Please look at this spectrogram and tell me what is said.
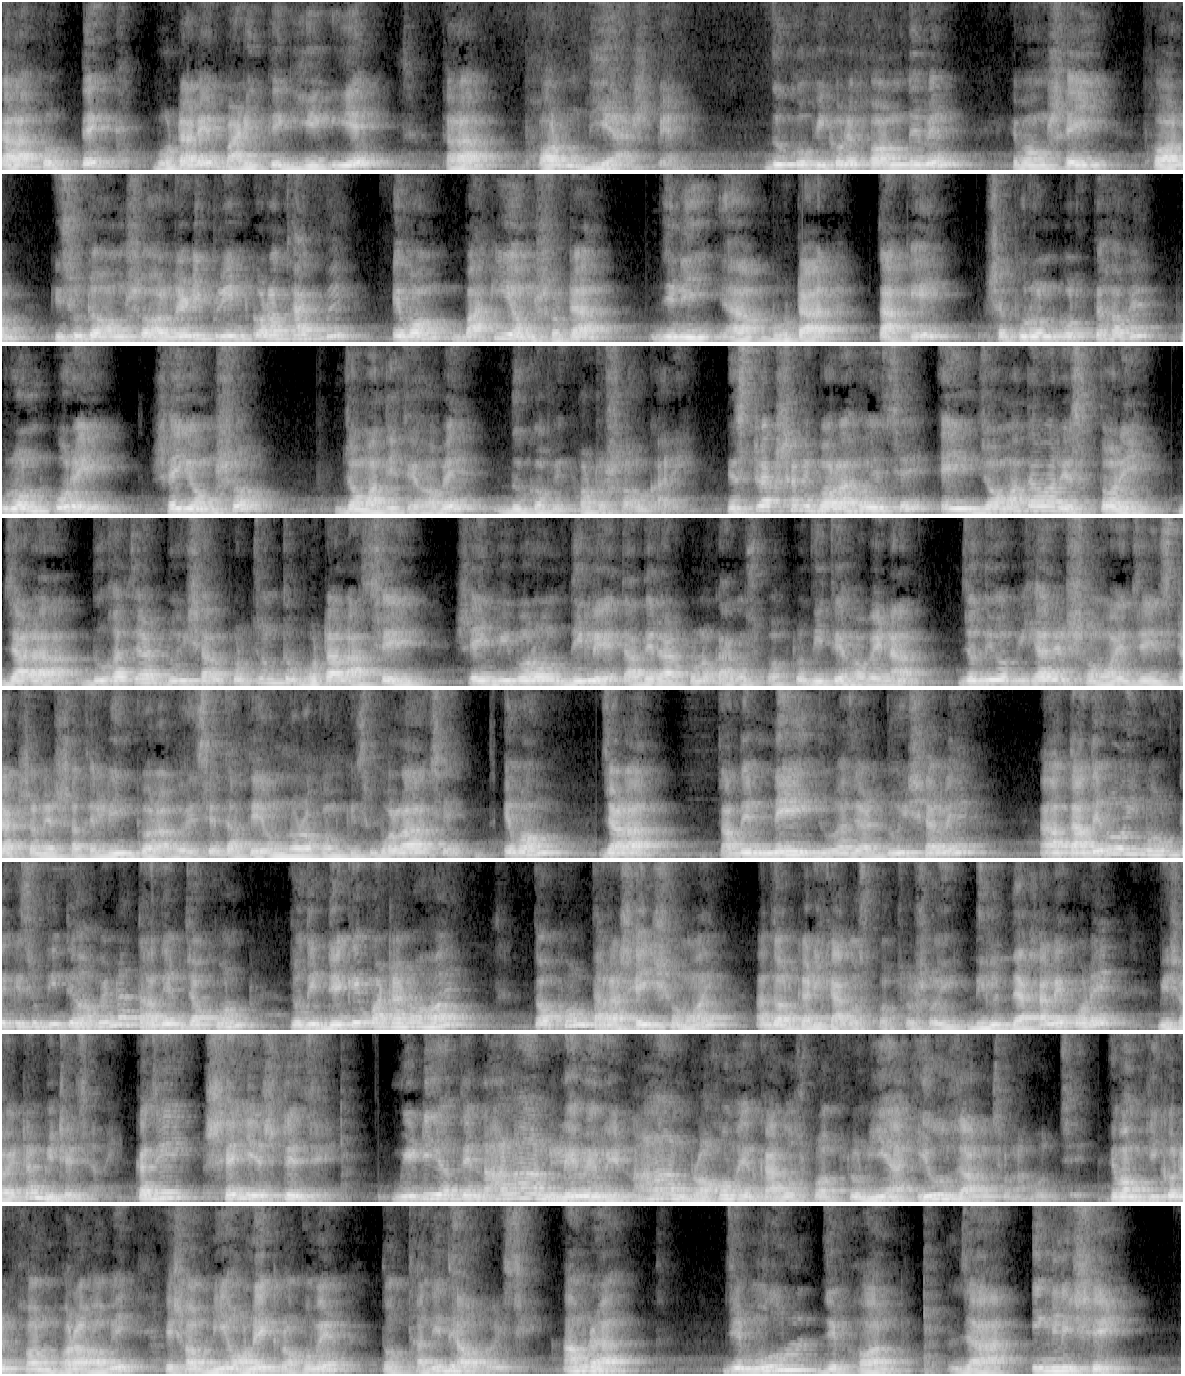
তারা প্রত্যেক ভোটারের বাড়িতে গিয়ে গিয়ে তারা ফর্ম দিয়ে আসবেন। দু কপি করে ফর্ম দেবেন এবং সেই ফর্ম কিছুটা অংশ অলরেডি প্রিন্ট করা থাকবে এবং বাকি অংশটা যিনি ভোটার তাকে সে পূরণ করতে হবে। পূরণ করে সেই অংশ জমা দিতে হবে দু কপি ফটো সহকারে। ইনস্ট্রাকশনে বলা হয়েছে, এই জমা দেওয়ার স্তরে যারা দু দুই সাল পর্যন্ত ভোটার আছে, সেই বিবরণ দিলে তাদের আর কোনো কাগজপত্র দিতে হবে না। যদিও বিহারের সময় যে ইনস্ট্রাকশনের সাথে লিঙ্ক করা হয়েছে, তাতে অন্যরকম কিছু বলা আছে। এবং যারা তাদের নেই দু দুই সালে তাদেরও এই মুহূর্তে কিছু দিতে হবে না। তাদের যখন যদি ডেকে পাঠানো হয়, তখন তারা সেই সময় দরকারি কাগজপত্র সই দিল- দেখালে পরে বিষয়টা মিটে যাবে। কাজেই সেই স্টেজে মিডিয়াতে নানান লেভেলে, নানান রকমের কাগজপত্র নিয়ে হিউজ আলোচনা হচ্ছে এবং কি করে ফর্ম ভরা হবে, এসব নিয়ে অনেক রকমের তথ্যাদি দেওয়া হয়েছে। আমরা যে মূল যে ফর্ম, যা ইংলিশে,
